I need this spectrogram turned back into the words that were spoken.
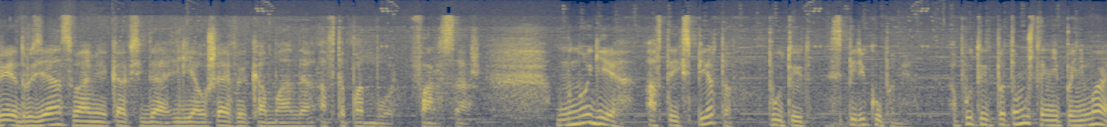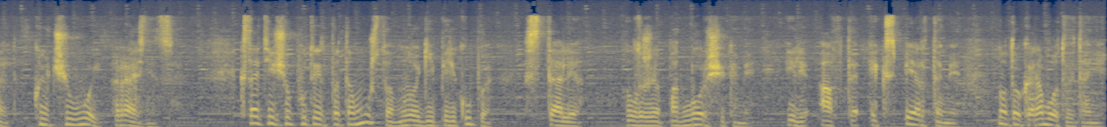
Привет, друзья! С вами, как всегда, Илья Ушаев и команда «Автоподбор. Форсаж». Многие автоэкспертов путают с перекупами. А путают потому, что не понимают ключевой разницы. Кстати, еще путают потому, что многие перекупы стали лжеподборщиками или автоэкспертами, но только работают они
